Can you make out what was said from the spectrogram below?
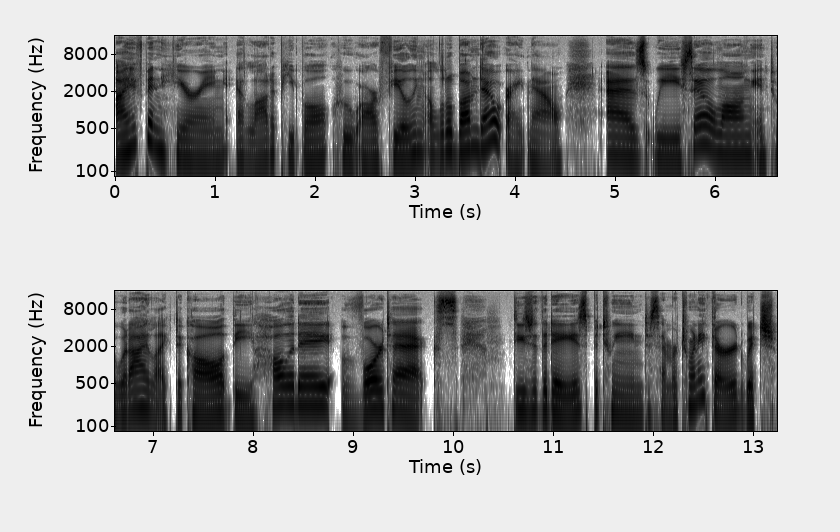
I've been hearing a lot of people who are feeling a little bummed out right now as we sail along into what I like to call the holiday vortex. These are the days between December 23rd, which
